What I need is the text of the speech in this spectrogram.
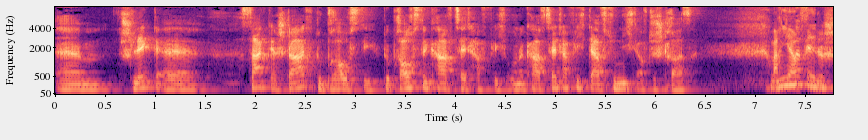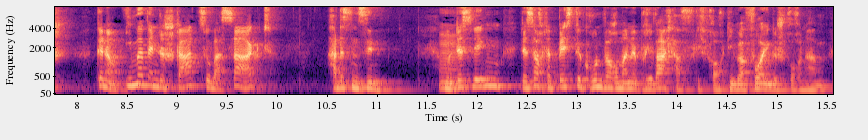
ähm, schlägt, äh, sagt der Staat, du brauchst die. Du brauchst eine Kfz-Haftpflicht. Ohne Kfz-Haftpflicht darfst du nicht auf die Straße. Macht Und ja auch Sinn. Genau, immer wenn der Staat sowas sagt, hat es einen Sinn. Mhm. Und deswegen, das ist auch der beste Grund, warum man eine Privathaftpflicht braucht, die wir vorhin gesprochen haben.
